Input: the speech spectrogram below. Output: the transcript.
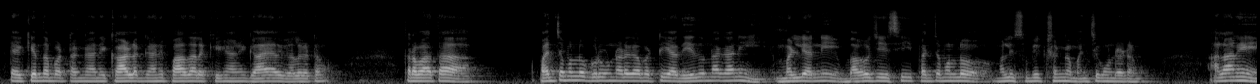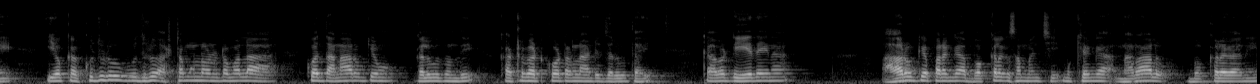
అంటే కింద పట్టం కానీ కాళ్ళకి కానీ పాదాలకి కానీ గాయాలు కలగటం తర్వాత పంచమంలో గురువు ఉన్నాడు కాబట్టి అది ఏదున్నా కానీ మళ్ళీ అన్నీ బాగు చేసి పంచమంలో మళ్ళీ సుభిక్షంగా మంచిగా ఉండటం అలానే ఈ యొక్క కుజుడు బుధుడు అష్టమంలో ఉండటం వల్ల కొంత అనారోగ్యం కలుగుతుంది. కట్లు కట్టుకోవటం లాంటివి జరుగుతాయి. కాబట్టి ఏదైనా ఆరోగ్యపరంగా బొక్కలకు సంబంధించి ముఖ్యంగా నరాలు బొక్కలు కానీ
